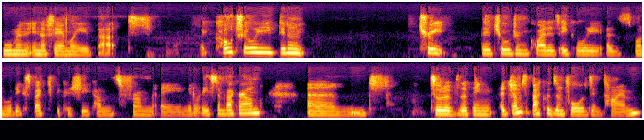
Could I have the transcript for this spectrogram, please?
woman in a family that like, culturally didn't treat their children quite as equally as one would expect because she comes from a Middle Eastern background. And sort of the thing it jumps backwards and forwards in time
